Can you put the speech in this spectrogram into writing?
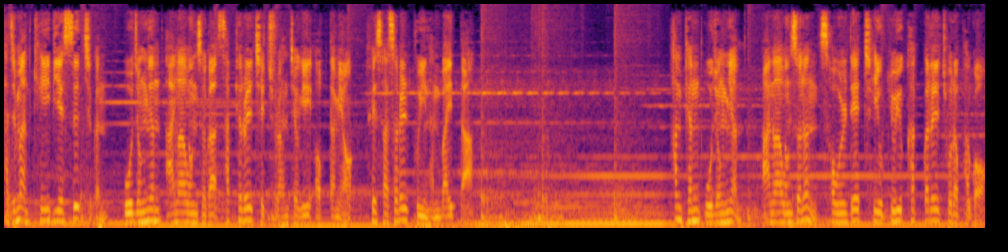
하지만 KBS 측은 오정연 아나운서가 사표를 제출한 적이 없다며 퇴사설을 부인한 바 있다. 한편 오정연 아나운서는 서울대 체육교육학과를 졸업하고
